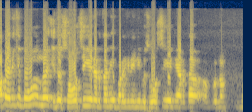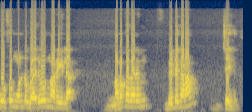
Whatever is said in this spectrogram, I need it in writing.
അപ്പൊ എനിക്ക് തോന്നുന്നു ഇത് സോസിയേറ്റ് അടുത്തൊക്കെ പറഞ്ഞു ഇനി സോസിയേറ്റ് അടുത്ത പ്രൂഫും കൊണ്ട് വരുമോ അറിയില്ല നമുക്കതായാലും വിടുകണം കാണാം ജയ് ഹിന്ദ്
